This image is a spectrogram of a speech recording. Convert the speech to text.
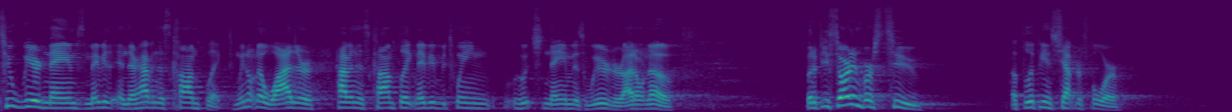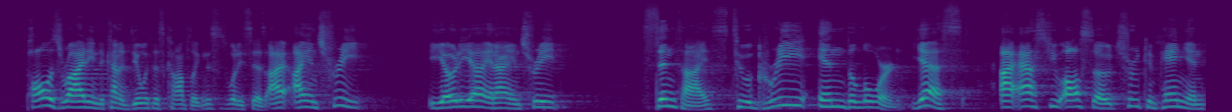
two weird names, maybe, and they're having this conflict. We don't know why they're having this conflict, maybe between which name is weirder, I don't know. But if you start in verse 2 of Philippians chapter 4, Paul is writing to kind of deal with this conflict, and this is what he says I, I entreat Euodia and I entreat Syntyche to agree in the Lord. Yes, I ask you also, true companion,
